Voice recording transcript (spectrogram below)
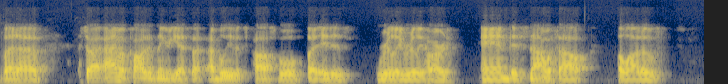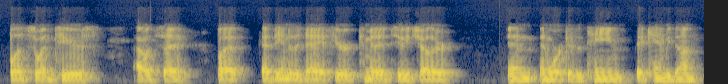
But uh, so I, am a positive thinker. Yes, I, I believe it's possible, but it is really, really hard. And it's not without a lot of blood, sweat, and tears, I would say. But at the end of the day, if you're committed to each other and, and work as a team, it can be done.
